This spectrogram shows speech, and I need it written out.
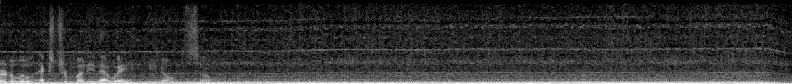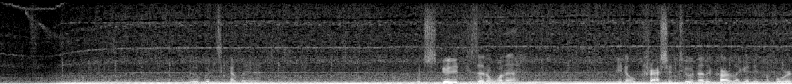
Earn a little extra money that way, you know, so. nobody's coming. Which is good because I don't want to, you know, crash into another car like I did before.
